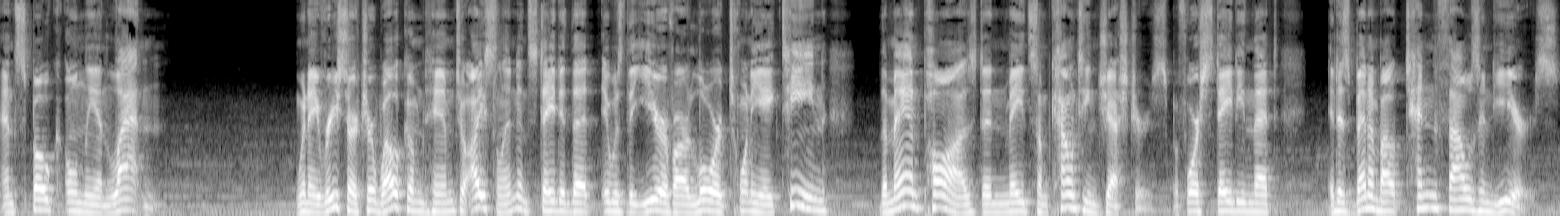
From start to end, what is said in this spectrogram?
and spoke only in Latin. When a researcher welcomed him to Iceland and stated that it was the year of our Lord 2018, the man paused and made some counting gestures before stating that it has been about 10,000 years.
